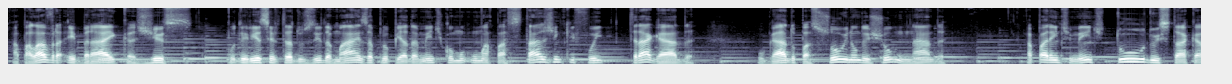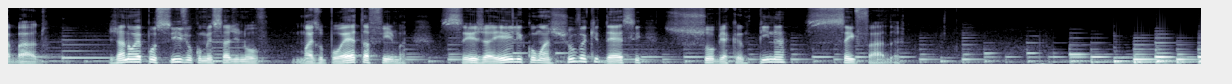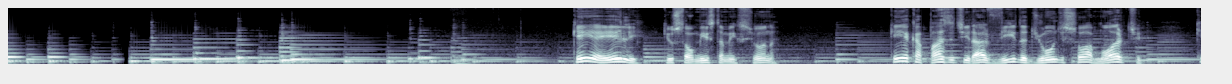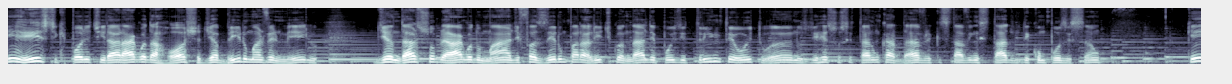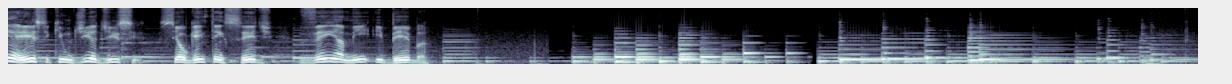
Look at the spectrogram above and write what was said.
A palavra hebraica giz poderia ser traduzida mais apropriadamente como uma pastagem que foi tragada. O gado passou e não deixou nada. Aparentemente, tudo está acabado. Já não é possível começar de novo, mas o poeta afirma: seja ele como a chuva que desce sobre a campina ceifada. Quem é ele que o salmista menciona? Quem é capaz de tirar vida de onde só a morte? Quem é este que pode tirar água da rocha, de abrir o mar vermelho, de andar sobre a água do mar, de fazer um paralítico andar depois de 38 anos, de ressuscitar um cadáver que estava em estado de decomposição. Quem é este que um dia disse: Se alguém tem sede, venha a mim e beba?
